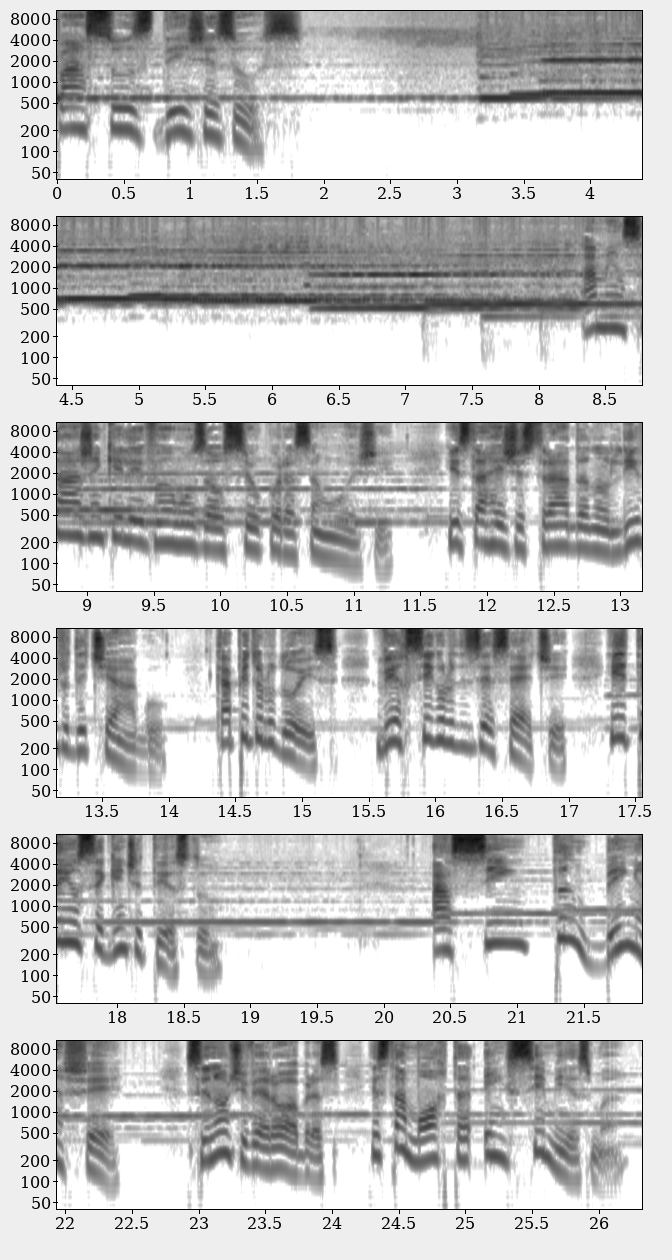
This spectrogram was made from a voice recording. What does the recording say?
Passos de Jesus. A mensagem que levamos ao seu coração hoje está registrada no livro de Tiago, capítulo 2, versículo 17, e tem o seguinte texto: Assim também a fé, se não tiver obras, está morta em si mesma.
